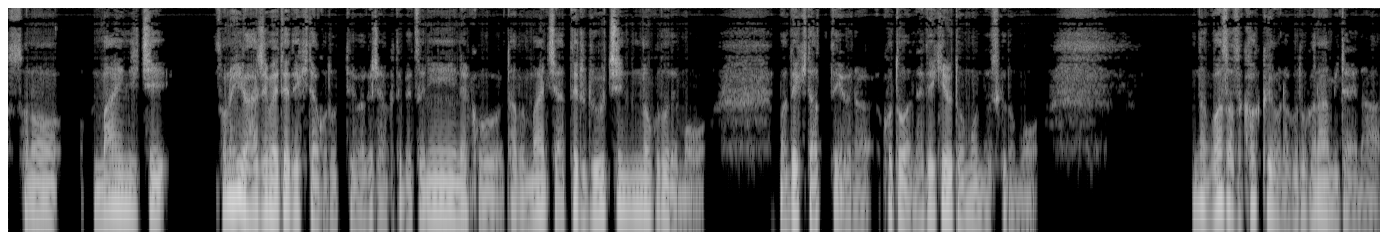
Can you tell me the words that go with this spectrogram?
その、毎日、その日が初めてできたことっていうわけじゃなくて、別にね、こう、多分毎日やってるルーチンのことでも、まあ、できたっていうようなことはね、できると思うんですけども、なんかわざわざ書くようなことかな、みたいな、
